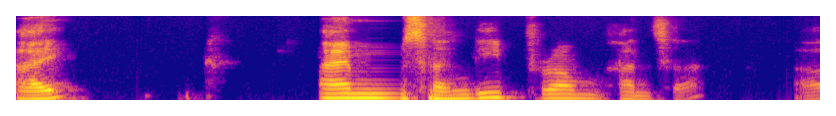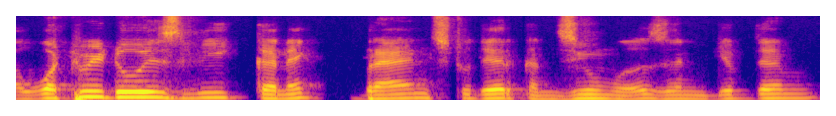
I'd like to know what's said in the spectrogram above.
Hi, I'm Sandeep from Hansa. Uh, what we do is we connect brands to their consumers and give them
